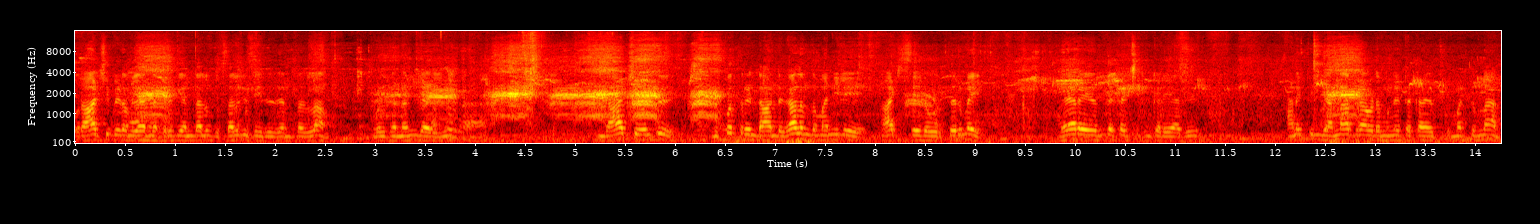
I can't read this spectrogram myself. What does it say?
ஒரு ஆட்சி பீடம் ஏறின பிறகு எந்த அளவுக்கு சலுகை செய்தது என்பதெல்லாம் உங்களுக்கு நன்கு அறியும். இந்த ஆட்சி வந்து முப்பத்தி ரெண்டு ஆண்டு காலம் இந்த மண்ணிலே ஆட்சி செய்த ஒரு பெருமை. வேறு எந்த கட்சிக்கும் கிடையாது. அனைத்து இந்திய அண்ணா திராவிட முன்னேற்ற கழகத்துக்கு மட்டும்தான்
